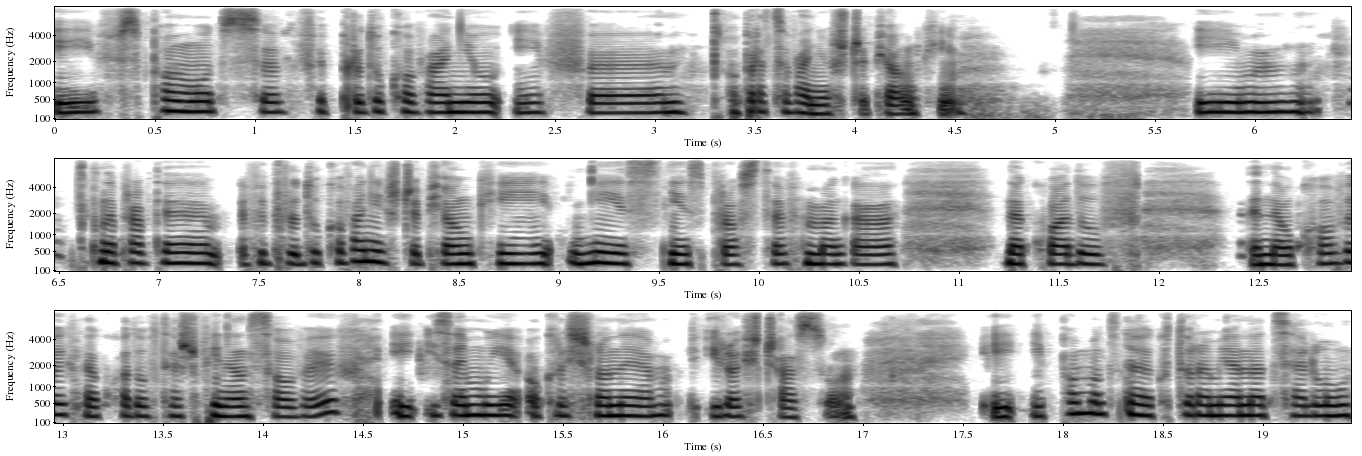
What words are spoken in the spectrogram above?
i wspomóc w wyprodukowaniu i w opracowaniu szczepionki. I tak naprawdę wyprodukowanie szczepionki nie jest, nie jest proste, wymaga nakładów naukowych, nakładów też finansowych i, i zajmuje określoną ilość czasu. I, I, pomoc, e, która miała na celu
